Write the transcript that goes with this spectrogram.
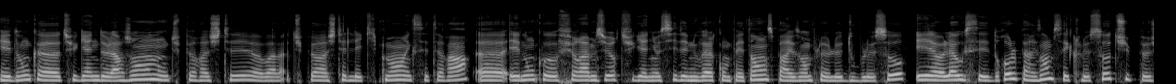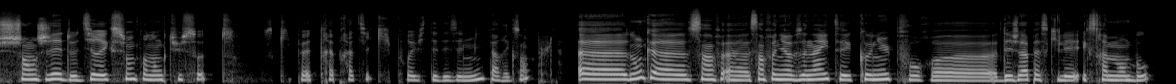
Et donc, euh, tu gagnes de l'argent, donc tu peux racheter, euh, voilà, tu peux racheter de l'équipement, etc. Euh, et donc, au fur et à mesure, tu gagnes aussi des nouvelles compétences, par exemple le double saut. Et euh, là où c'est drôle, par exemple, c'est que le saut, tu peux changer de direction pendant que tu sautes, ce qui peut être très pratique pour éviter des ennemis, par exemple. Euh, donc, euh, euh, Symphony of the Night est connu pour déjà parce qu'il est extrêmement beau.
